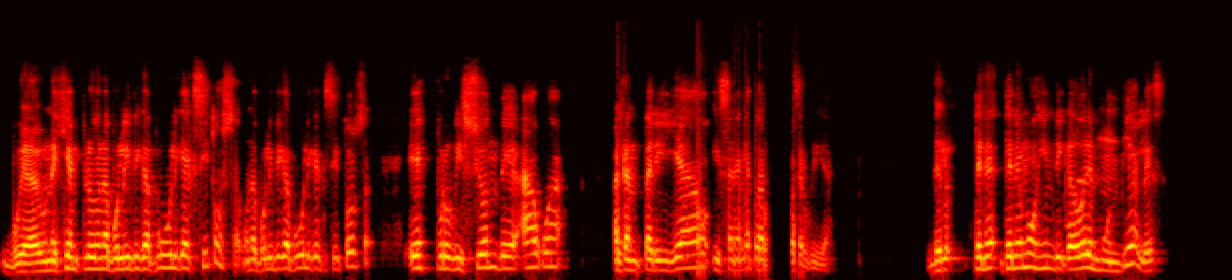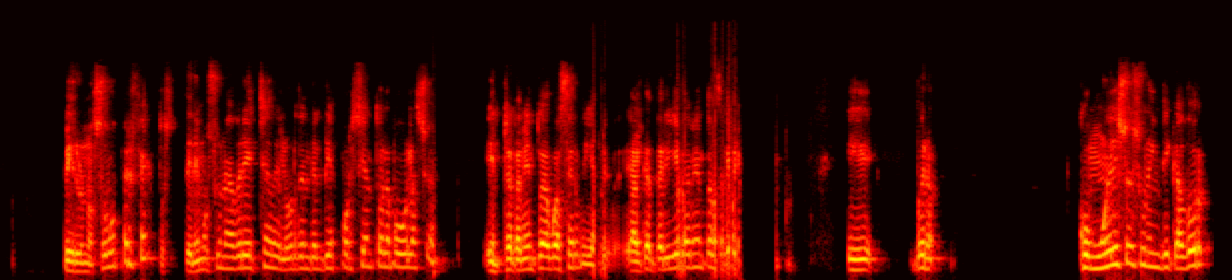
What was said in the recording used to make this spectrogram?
voy a dar un ejemplo de una política pública exitosa. Una política pública exitosa es provisión de agua, alcantarillado y saneamiento de agua servida. tenemos indicadores mundiales, pero no somos perfectos. Tenemos una brecha del orden del 10% de la población en tratamiento de agua servida, alcantarillado tratamiento de agua servida. Eh, bueno, como eso es un indicador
